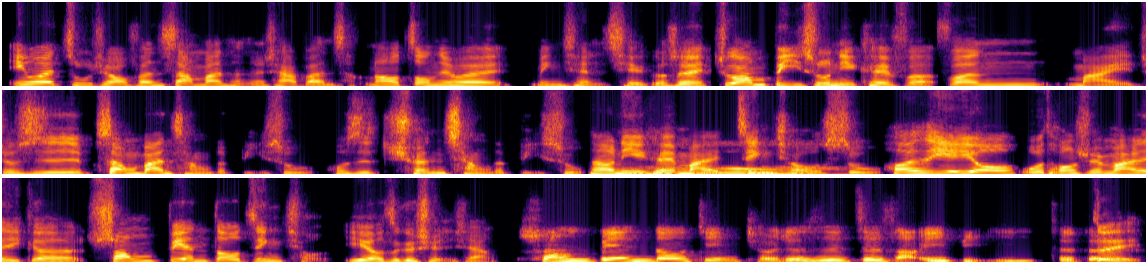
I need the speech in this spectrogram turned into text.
因为足球有分上半场跟下半场，然后中间会明显的切割，所以就光比数你可以分分买就是上半场的比数，或是全场的比数，然后你也可以买进球数，或者也有我同学买了一个双边都进球，也有这个选项。双边都进球，就是至少一比一，对不对？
